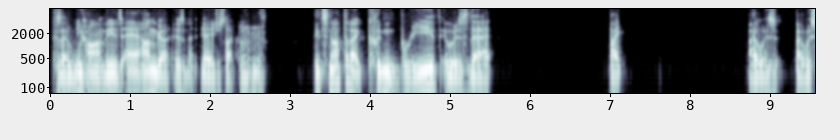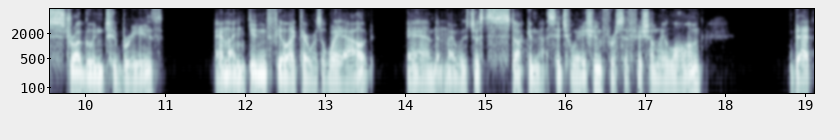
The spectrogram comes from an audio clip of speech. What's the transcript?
because I can't. It's air hunger, isn't it? Yeah, just like it's not that I couldn't breathe. It was that I I was I was struggling to breathe and I didn't feel like there was a way out. And Mhm. I was just stuck in that situation for sufficiently long that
